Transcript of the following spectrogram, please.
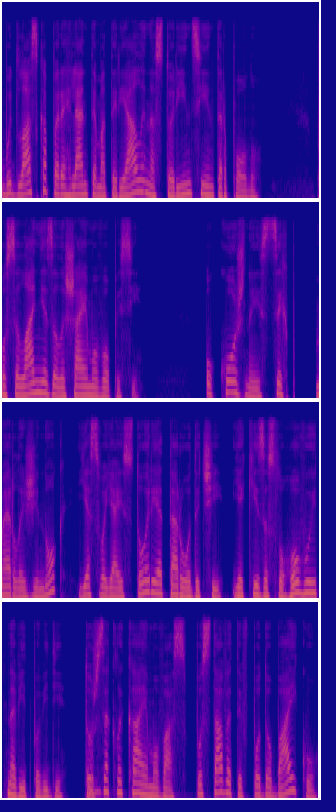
будь ласка, перегляньте матеріали на сторінці Інтерполу. Посилання залишаємо в описі. У кожної з цих померлих жінок є своя історія та родичі, які заслуговують на відповіді. Тож закликаємо вас поставити вподобайку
